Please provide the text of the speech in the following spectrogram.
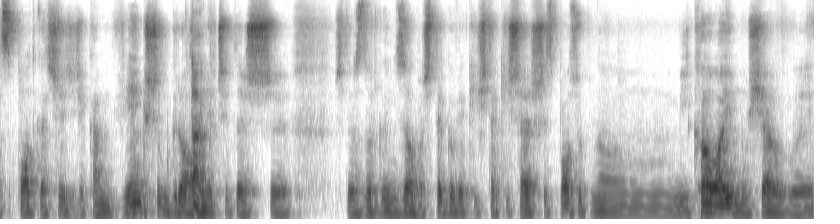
spotkać się z dzieciakami w większym gronie, Tak. czy też y, czy też zorganizować tego w jakiś taki szerszy sposób. No, Mikołaj musiał y,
